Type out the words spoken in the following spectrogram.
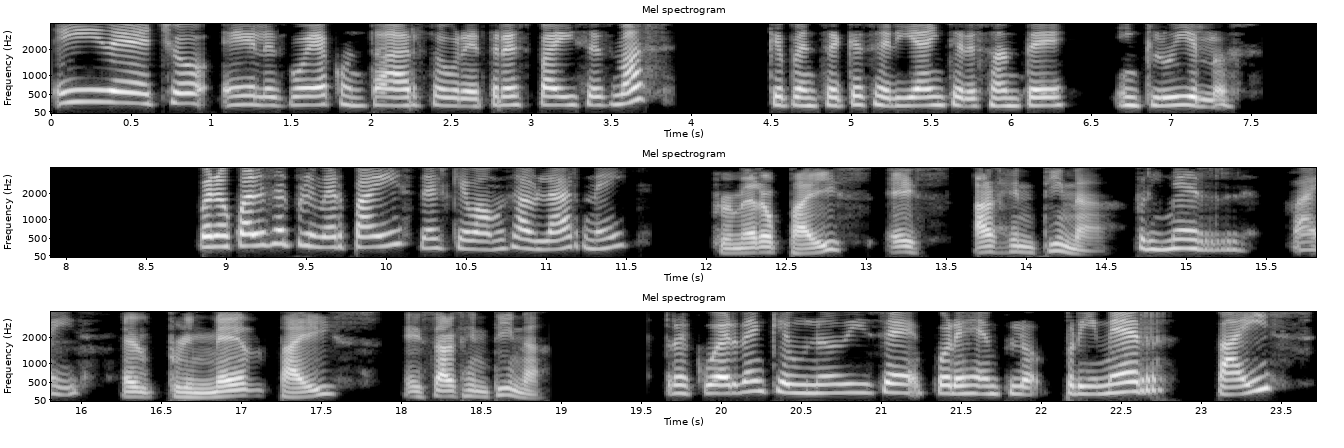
y de hecho eh, les voy a contar sobre tres países más que pensé que sería interesante incluirlos. Bueno, ¿cuál es el primer país del que vamos a hablar, Nate? Primero país es Argentina. Primer país. El primer país es Argentina. Recuerden que uno dice, por ejemplo, primer país,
